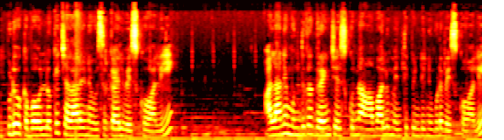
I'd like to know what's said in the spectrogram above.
ఇప్పుడు ఒక బౌల్లోకి చలారైన ఉసిరికాయలు వేసుకోవాలి. అలానే ముందుగా గ్రైండ్ చేసుకున్న ఆవాలు మెంతి పిండిని కూడా వేసుకోవాలి.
